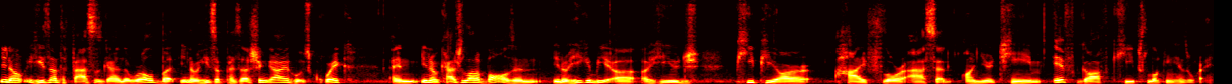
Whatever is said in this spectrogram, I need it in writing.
you know, he's not the fastest guy in the world, but, you know, he's a possession guy who's quick and, you know, catch a lot of balls. And, you know, he can be a, a huge PPR high floor asset on your team if Goff keeps looking his way.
